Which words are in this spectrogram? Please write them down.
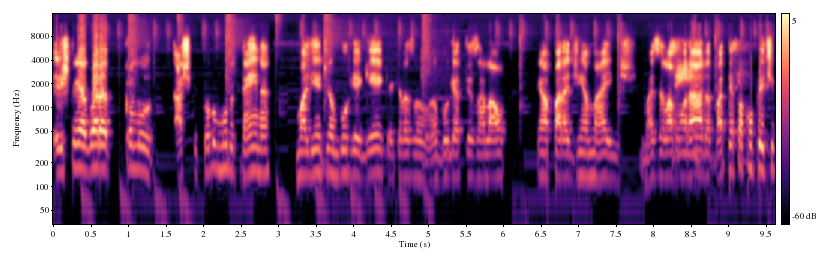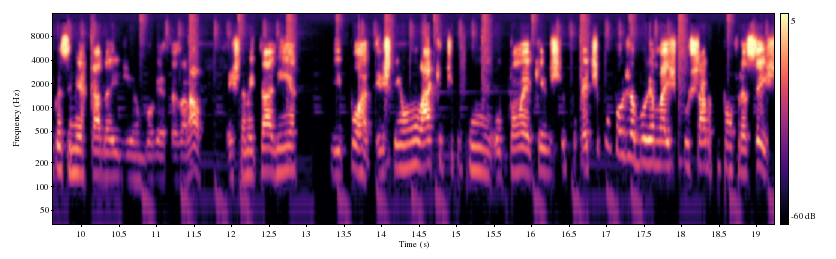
Eles têm agora, como acho que todo mundo tem, né? Uma linha de hambúrguer gay, que é aquelas hambúrguer artesanal é uma paradinha mais, mais elaborada, sim, até para competir com esse mercado aí de hambúrguer artesanal. Eles também têm a linha. E, porra, eles têm um lá que, tipo, com o pão é aquele tipo. É tipo um pão de hambúrguer mais puxado pro pão francês,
